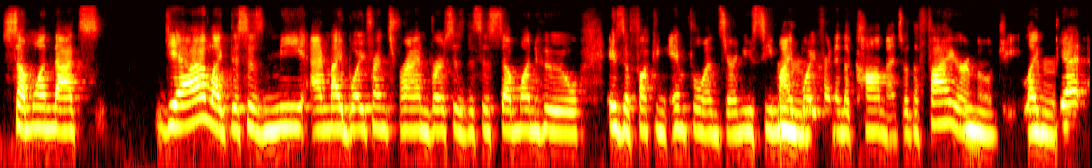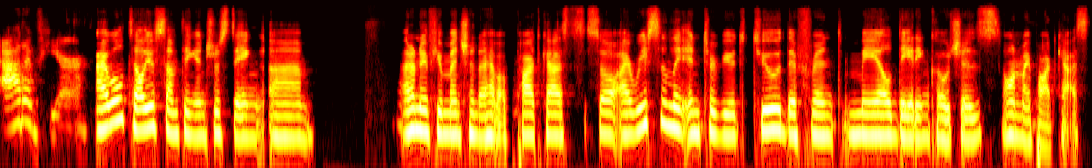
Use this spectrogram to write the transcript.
someone that's yeah, like this is me and my boyfriend's friend versus this is someone who is a fucking influencer and you see my mm-hmm. boyfriend in the comments with a fire mm-hmm. emoji. Like, mm-hmm. get out of here. I will tell you something interesting. Um, I don't know if you mentioned I have a podcast. So I recently interviewed two different male dating coaches on my podcast.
